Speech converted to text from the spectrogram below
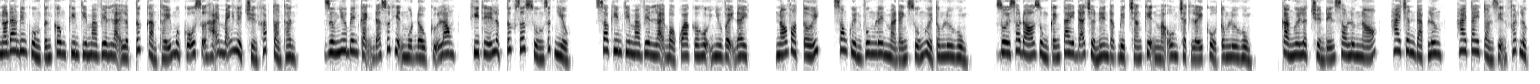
Nó đang điên cuồng tấn công Kim Ti Ma Viên lại lập tức cảm thấy một cỗ sợ hãi mãnh liệt truyền khắp toàn thân. Dường như bên cạnh đã xuất hiện một đầu cự long, khí thế lập tức rớt xuống rất nhiều. Sao Kim Ti Ma Viên lại bỏ qua cơ hội như vậy đây? Nó vọt tới, song quyền vung lên mà đánh xuống người Tông Lưu Hùng, rồi sau đó dùng cánh tay đã trở nên đặc biệt tráng kiện mà ôm chặt lấy cổ Tông Lưu Hùng. Cả người lật chuyển đến sau lưng nó, hai chân đạp lưng, hai tay toàn diện phát lực.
